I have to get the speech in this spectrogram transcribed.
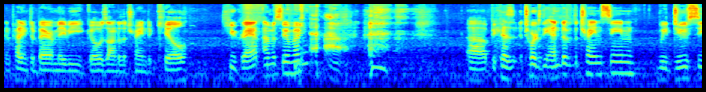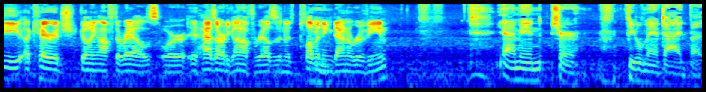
and Paddington Bear maybe goes onto the train to kill Hugh Grant. I'm assuming. yeah. Uh, because towards the end of the train scene, we do see a carriage going off the rails, or it has already gone off the rails and is plummeting Mm. down a ravine. Yeah, I mean, sure, people may have died, but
